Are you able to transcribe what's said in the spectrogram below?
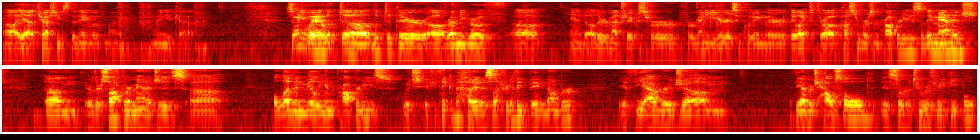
Uh, yeah, Trashy's the name of my, my new cat. So anyway, I looked uh, looked at their uh, revenue growth uh, and other metrics for, for many years, including their they like to throw out customers and properties. So they manage um, or their software manages uh, 11 million properties, which if you think about it is a really big number. If the average um, if the average household is sort of two or three people,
